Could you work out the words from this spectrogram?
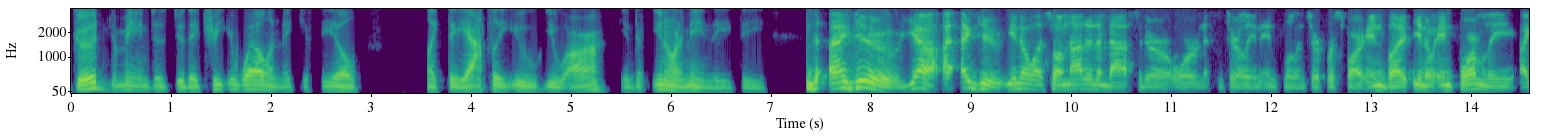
good? I mean, does do they treat you well and make you feel like the athlete you you are? You know, you know what I mean? The the I do. Yeah, I, I, do. You know what? So I'm not an ambassador or necessarily an influencer for Spartan, but you know, informally, I,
